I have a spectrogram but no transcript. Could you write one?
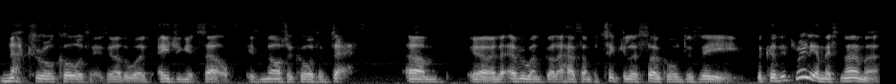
natural causes, in other words, aging itself, is not a cause of death. Um, you know, and everyone's got to have some particular so-called disease because it's really a misnomer.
